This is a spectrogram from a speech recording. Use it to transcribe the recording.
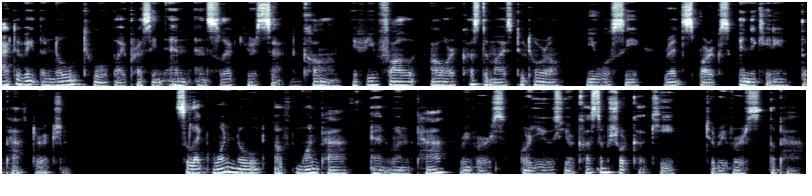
Activate the Node tool by pressing N and select your satin column. If you followed our customized tutorial, you will see red sparks indicating the path direction. Select one node of one path and run path reverse or use your custom shortcut key to reverse the path.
